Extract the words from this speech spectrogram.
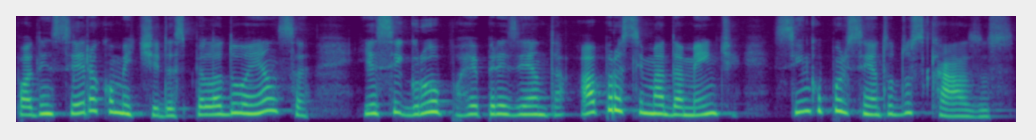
podem ser acometidas pela doença e esse grupo representa aproximadamente 5% dos casos.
